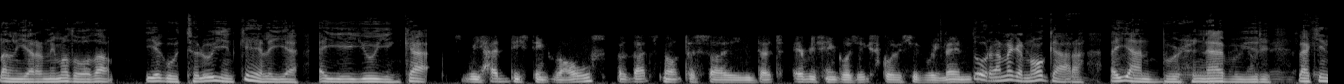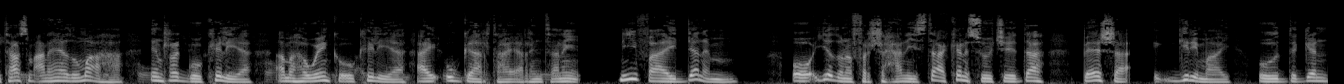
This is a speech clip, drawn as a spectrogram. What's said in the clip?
dhallinyaronimadooda iyagoo talooyin ka helaya ayeeyooyinka door annaga noo gaara ayaan buuxinaa buu yidhi. Laakiin taas macnaheedu ma aha in raggoo keliya ama haweenka oo keliya ay u gaar tahay arrintani. Nefi denem oo iyaduna farshaxaniista kana soo jeeda beesha girimay oo deggan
